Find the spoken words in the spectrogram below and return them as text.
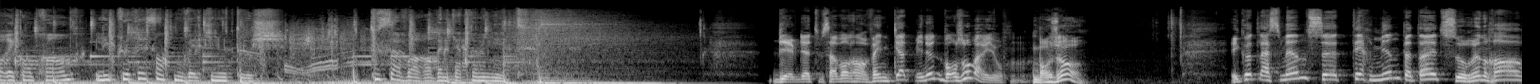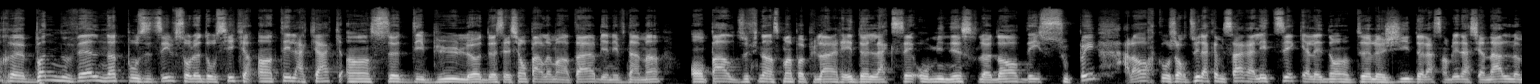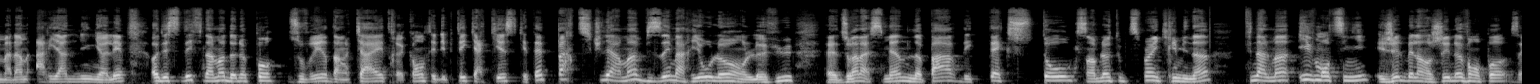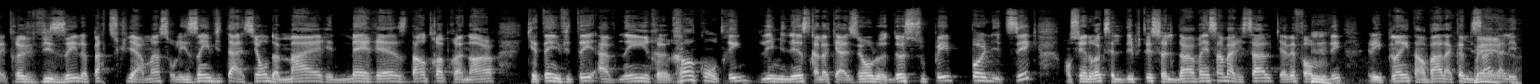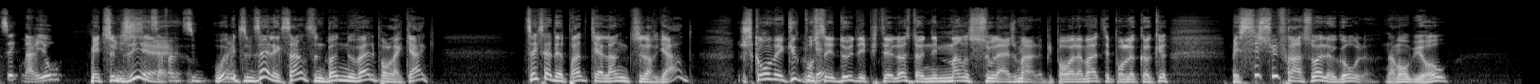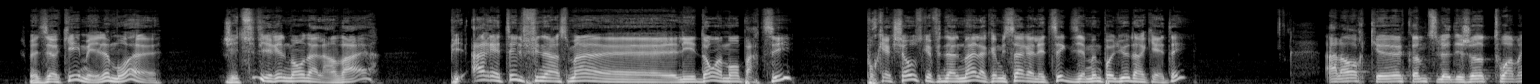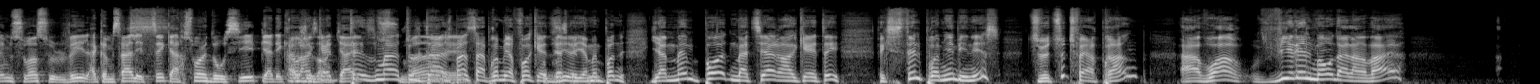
Comprendre les plus récentes nouvelles qui nous touchent. Tout savoir en 24 minutes. Bienvenue à Tout savoir en 24 minutes. Bonjour Mario. Bonjour. Écoute, la semaine se termine peut-être sur une rare euh, bonne nouvelle, note positive sur le dossier qui a hanté la CAQ en ce début là, de session parlementaire, bien évidemment on parle du financement populaire et de l'accès aux ministres lors des soupers, alors qu'aujourd'hui, la commissaire à l'éthique et à l'idéologie de l'Assemblée nationale, Mme Madame Ariane Mignolet, a décidé finalement de ne pas ouvrir d'enquête contre les députés caquistes qui étaient particulièrement visés, Mario, là, on l'a vu euh, durant la semaine, là, par des textos qui semblaient un tout petit peu incriminants. Finalement, Yves Montigny et Gilles Bélanger ne vont pas être visés, particulièrement sur les invitations de maires et de mairesses, d'entrepreneurs qui étaient invités à venir rencontrer les ministres à l'occasion de souper politiques. On se souviendra que c'est le député solidaire Vincent Marissal qui avait formulé hmm. les plaintes envers la commissaire à l'éthique, Mario. Mais tu me dis, euh, oui, mais tu me dis, Alexandre, c'est une bonne nouvelle pour la CAQ. Tu sais que ça dépend de quelle angle tu le regardes. Je suis convaincu que pour ces deux députés-là, c'est un immense soulagement. Puis probablement, c'est pour le cocu. Mais si je suis François Legault, là, dans mon bureau, je me dis, OK, mais là, moi, euh, j'ai-tu viré le monde à l'envers? Puis arrêter le financement, euh, les dons à mon parti, pour quelque chose que finalement, la commissaire à l'éthique dit, il n'y a même pas lieu d'enquêter? Alors que, comme tu l'as déjà toi-même souvent soulevé, la commissaire à l'éthique a reçu un dossier puis elle déclenche des enquêtes. Quasiment tout le temps. Je pense que c'est la première fois qu'elle dit, il y a même pas, il y a même pas de matière à enquêter. Fait que si t'es le premier ministre, tu veux-tu te faire prendre à avoir viré le monde à l'envers?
